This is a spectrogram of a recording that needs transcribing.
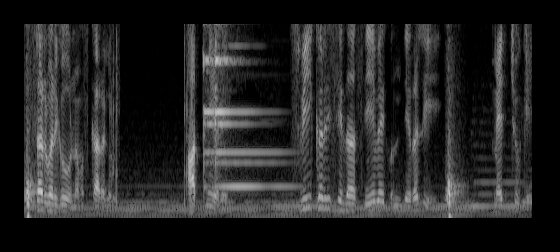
ಸರ್ವರಿಗೂ ನಮಸ್ಕಾರಗಳು. ಆತ್ಮೀಯರೇ, ಸ್ವೀಕರಿಸಿದ ಸೇವೆಗೊಂದಿರಲಿ ಮೆಚ್ಚುಗೆ.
